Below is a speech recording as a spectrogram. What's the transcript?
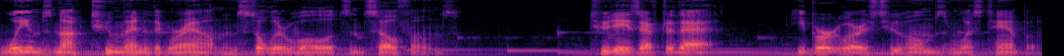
Williams knocked two men to the ground and stole their wallets and cell phones. Two days after that, he burglarized two homes in West Tampa.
